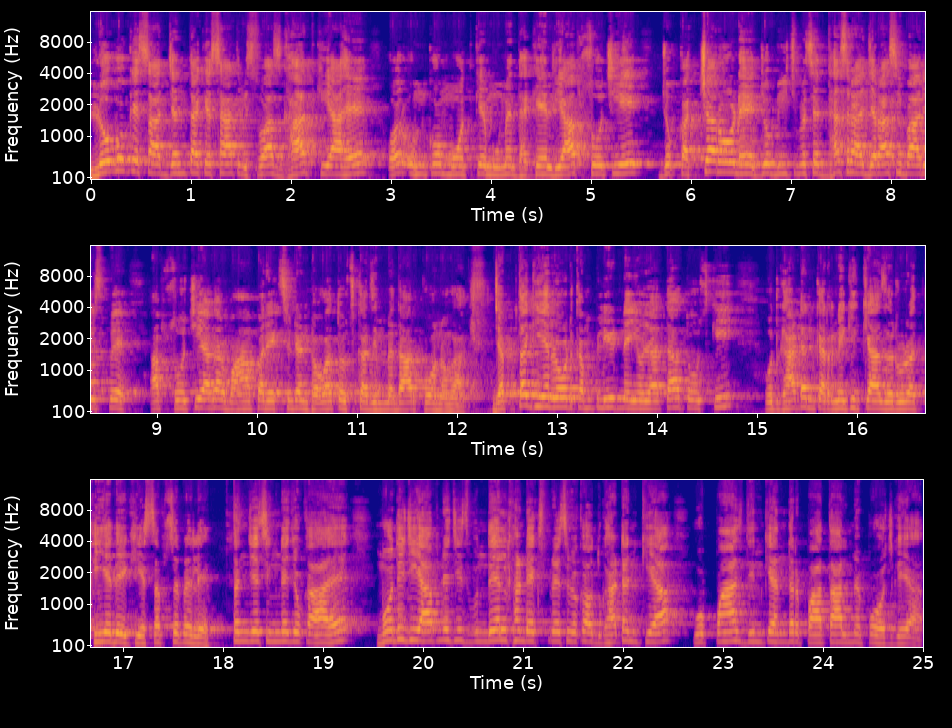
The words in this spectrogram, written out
लोगों के साथ, जनता के साथ विश्वासघात किया है और उनको मौत के मुँह में धकेल दिया। आप सोचिए, जो कच्चा रोड है, जो बीच में से धस रहा है, जरा सी बारिश पे, आप सोचिए, अगर वहाँ पर एक्सीडेंट होगा तो उसका जिम्मेदार कौन होगा? जब तक ये रोड कंप्लीट नहीं हो जाता तो उसकी उद्घाटन करने की क्या ज़रूरत थी? ये देखिए, सबसे पहले संजय सिंह ने जो कहा है, मोदी जी, आपने जिस बुंदेलखंड एक्सप्रेसवे का उद्घाटन किया, वो पाँच दिन के अंदर पाताल में पहुँच गया।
